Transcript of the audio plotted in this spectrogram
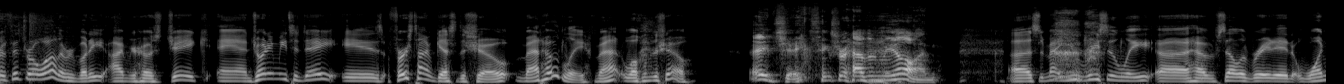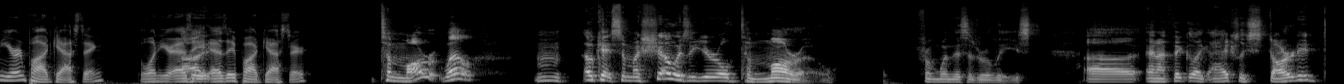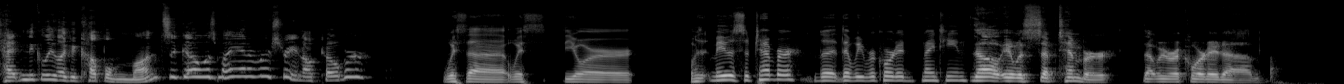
Welcome to Fits Wild, everybody. I'm your host, Jake, and joining me today is first time guest of the show, Matt Hoadley. Matt, welcome to the show. Hey, Jake. Thanks for having me on. Uh, so, Matt, you recently uh, have celebrated one year in podcasting, one year as a Uh, as a podcaster. Tomorrow, well, mm, okay, so my show is a year old tomorrow from when this is released. Uh, and I think like I actually started technically like a couple months ago was my anniversary in October. with uh with your was it maybe it was September the, that we recorded 19 No, it was September that we recorded. Um,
